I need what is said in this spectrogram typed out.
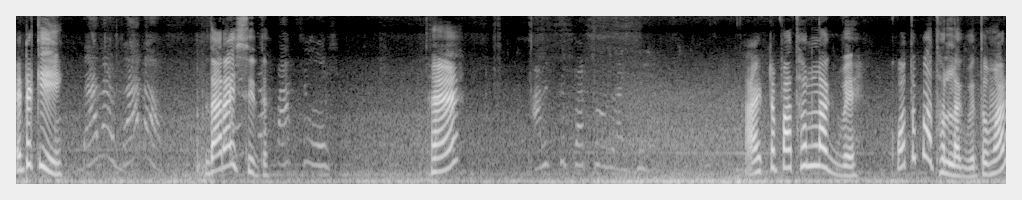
এটা কি? দাঁড়াইছি তো। হ্যাঁ? আরেকটা পাথর লাগবে। কত পাথর লাগবে তোমার?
